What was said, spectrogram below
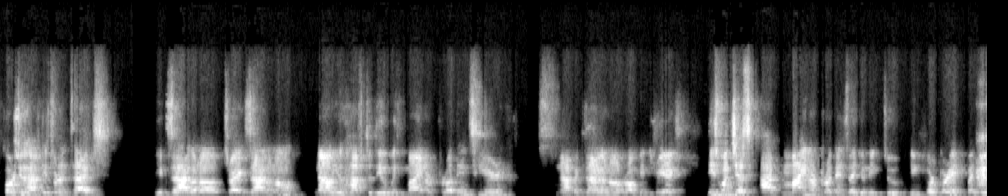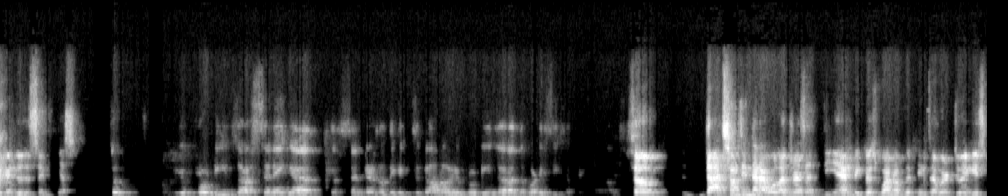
Of course, you have different types, the hexagonal, trihexagonal, now you have to deal with minor proteins here, snub hexagonal, rhombic 3x. This one just add minor proteins that you need to incorporate, but you can do the same. Yes? So your proteins are sitting at the centers of the hexagon or your proteins are at the vertices of the hexagon? So that's something that I will address at the end because one of the things that we're doing is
